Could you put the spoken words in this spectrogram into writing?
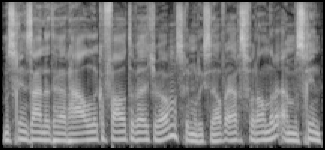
misschien zijn het herhaaldelijke fouten, weet je wel. Misschien moet ik zelf ergens veranderen. En misschien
